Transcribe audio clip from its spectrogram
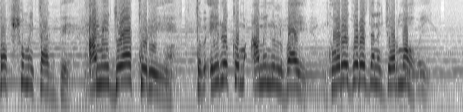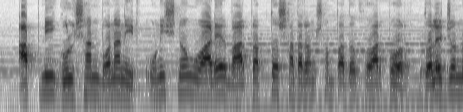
সবসময় থাকবে। আমি দোয়া করি। তবে এরকম আমিনুল ভাই ঘরে ঘরে যেন জন্ম হই আপনি গুলশান বনানীর উনিশ নং ওয়ার্ডের ভারপ্রাপ্ত সাধারণ সম্পাদক হওয়ার পর দলের জন্য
